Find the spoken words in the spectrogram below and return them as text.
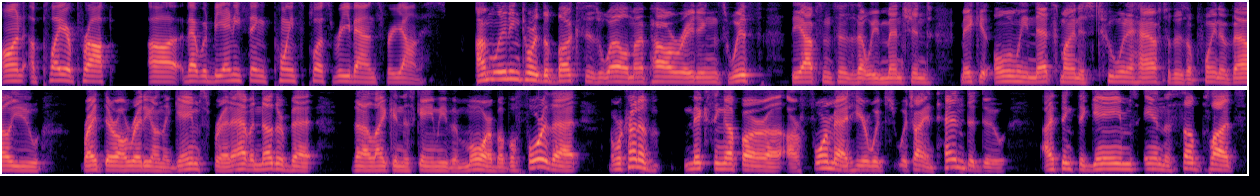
on a player prop uh, that would be anything points plus rebounds for Giannis. I'm leaning toward the Bucks as well. My power ratings with the absences that we mentioned make it only Nets minus two and a half. So there's a point of value right there already on the game spread. I have another bet that I like in this game even more. But before that, and we're kind of mixing up our uh, our format here, which which I intend to do. I think the games and the subplots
